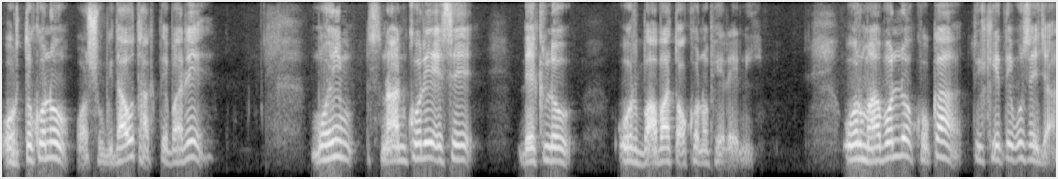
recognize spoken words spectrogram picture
ওর তো কোনো অসুবিধাও থাকতে পারে। মহিম স্নান করে এসে দেখল ওর বাবা তখনও ফেরেনি। ওর মা বলল, খোকা, তুই খেতে বসে যা।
